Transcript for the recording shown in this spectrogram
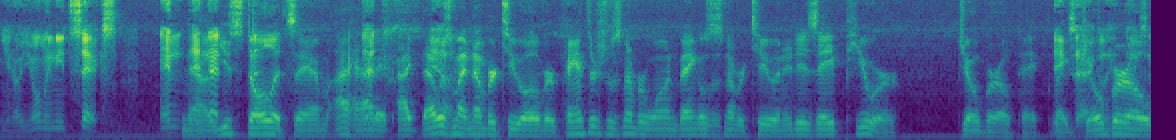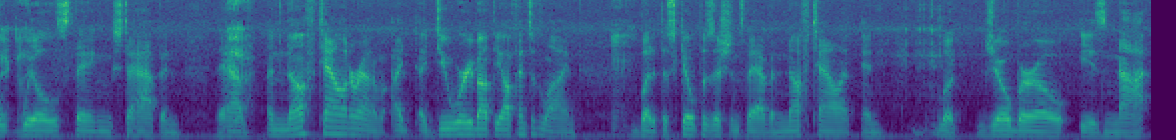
you know, you only need six. And, No, and that, you stole it, Sam. I had that- it. I that was my number two over. Panthers was number one. Bengals is number two, and it is a pure Joe Burrow pick. Like Exactly, Joe Burrow exactly. wills things to happen. They have enough talent around him. I, I do worry about the offensive line, Mm-hmm. but at the skill positions they have enough talent. And look, Joe Burrow is not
